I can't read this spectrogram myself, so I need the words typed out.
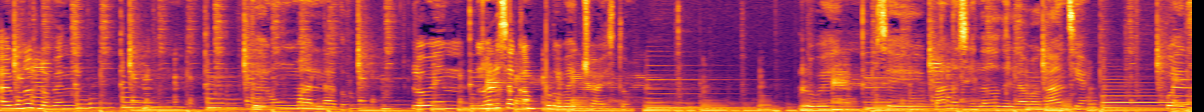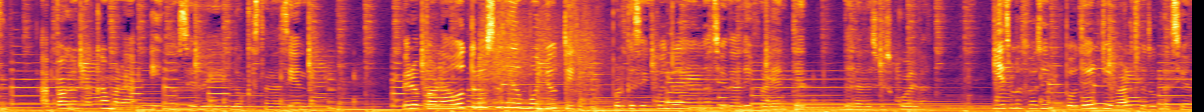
algunos lo ven de un mal lado lo ven, no le sacan provecho a esto. Lo ven, se van hacia el lado de la vagancia, pues apagan la cámara y no se ve lo que están haciendo. Pero para otros ha sido muy útil porque se encuentran en una ciudad diferente de la de su escuela y es más fácil poder llevar su educación.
